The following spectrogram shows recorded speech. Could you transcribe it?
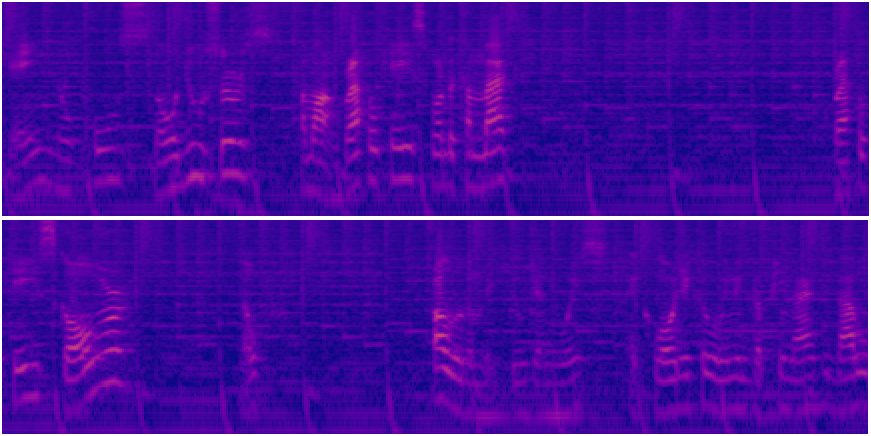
Okay, no pulls, no juicers. Come on, grapple case for the comeback. Grapple case, go over. Nope. Probably wouldn't be huge anyways. Ecological, we need the P90, double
